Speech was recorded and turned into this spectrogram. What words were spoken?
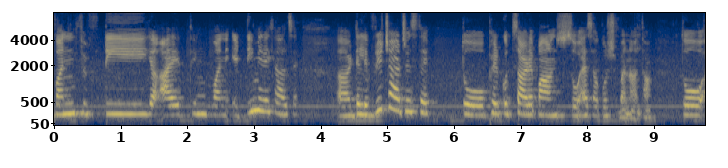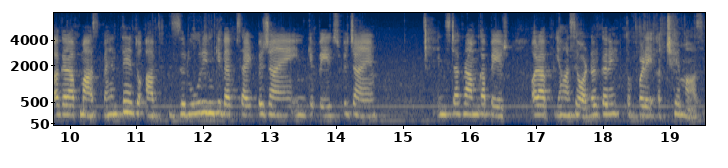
वन फिफ्टी या आई थिंक वन एट्टी मेरे ख्याल से डिलीवरी चार्जेस थे। तो फिर कुछ साढ़े पाँच सौ ऐसा कुछ बना था। तो अगर आप मास्क पहनते हैं तो आप ज़रूर इनकी वेबसाइट पे जाएँ, इनके पेज पे जाएँ, इंस्टाग्राम का पेज और आप यहाँ से ऑर्डर करें तो बड़े अच्छे मास्क।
